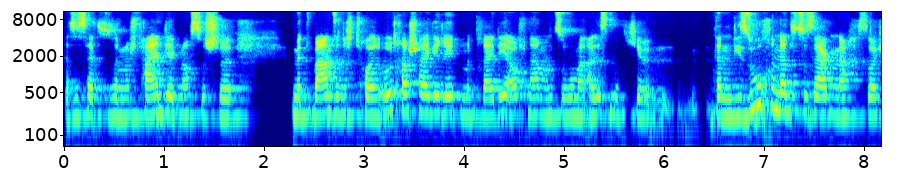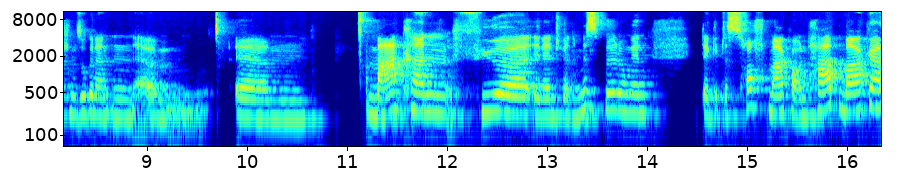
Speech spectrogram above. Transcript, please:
Also es ist halt so eine feindiagnostische mit wahnsinnig tollen Ultraschallgeräten, mit 3D-Aufnahmen und so, wo man alles mögliche, dann die suchen dann sozusagen nach solchen sogenannten ähm, ähm, Markern für eventuelle Missbildungen. Da gibt es Softmarker und Hardmarker.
